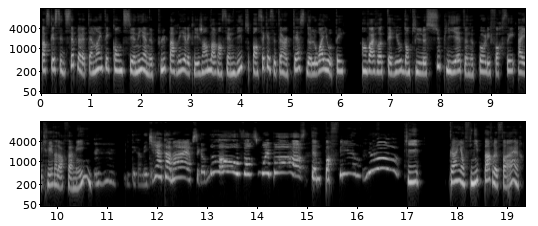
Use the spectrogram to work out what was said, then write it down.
parce que ses disciples avaient tellement été conditionnés à ne plus parler avec les gens de leur ancienne vie qu'ils pensaient que c'était un test de loyauté envers Rocterio, donc ils le suppliaient de ne pas les forcer à écrire à leur famille. Mhm. Il était comme, écris à ta mère! C'est comme, non, force-moi pas! C'était une pas fine! Puis, quand ils ont fini par le faire,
